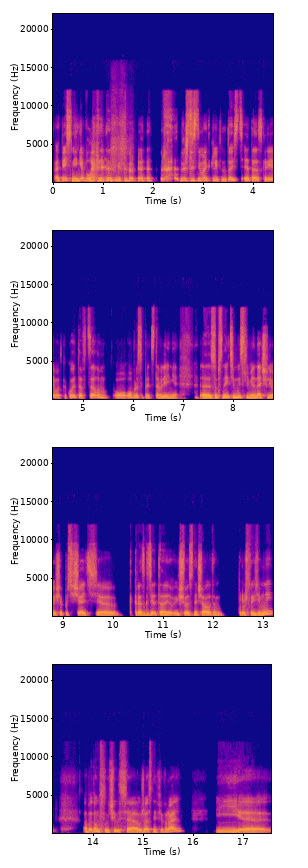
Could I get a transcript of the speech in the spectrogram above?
а песни не было, ну что снимать клип. Ну, то есть это скорее вот какой-то в целом образ и представление. Э, собственно, эти мысли меня начали вообще посещать э, как раз где-то еще с начала там прошлой зимы, а потом случился ужасный февраль, и э,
